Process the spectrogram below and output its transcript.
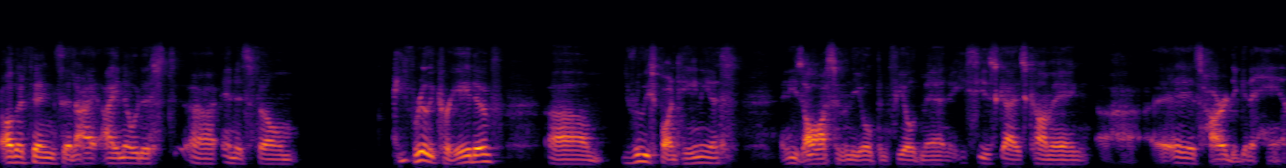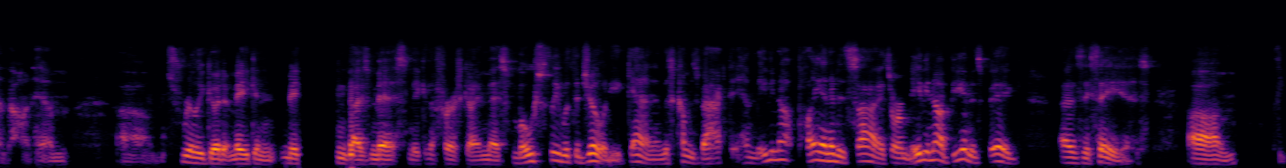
other things that I, I noticed uh, in his film, he's really creative. Um, he's really spontaneous, and he's awesome in the open field. Man, he sees guys coming. Uh, it's hard to get a hand on him. Um, it's really good at making making guys miss, making the first guy miss, mostly with agility again. And this comes back to him maybe not playing at his size or maybe not being as big as they say he is. Um, he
